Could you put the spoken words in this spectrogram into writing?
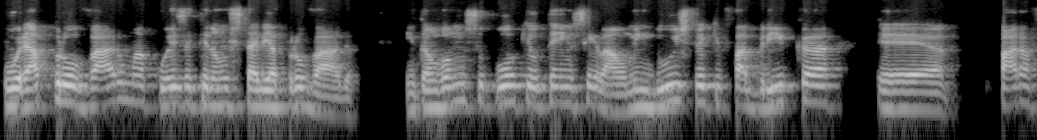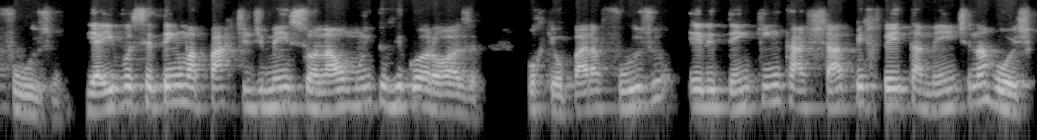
por aprovar uma coisa que não estaria aprovada. Então, vamos supor que eu tenho, sei lá, uma indústria que fabrica é, parafuso. E aí você tem uma parte dimensional muito rigorosa, porque o parafuso ele tem que encaixar perfeitamente na rosca.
